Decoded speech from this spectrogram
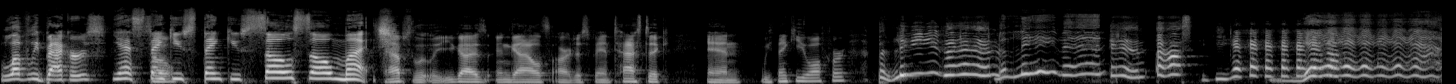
lovely backers. Yes, thank you, thank you so so much. Absolutely, you guys and gals are just fantastic, and we thank you all for believing Believing, in us. Yeah. yeah.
